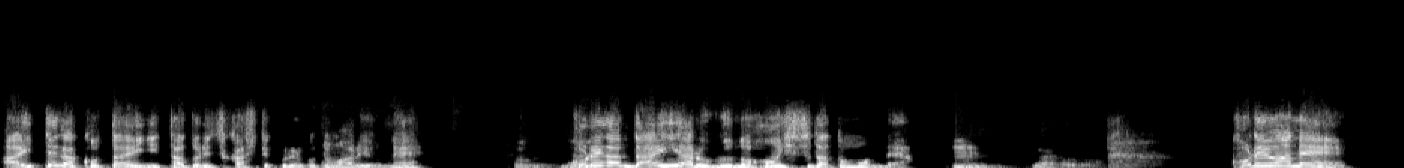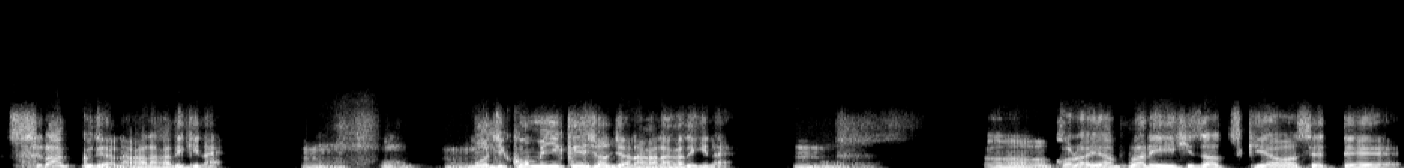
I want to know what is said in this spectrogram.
相手が答えにたどり着かせてくれることもあるよね。これがダイアログの本質だと思うんだよ。うん。なるほど。これはね、スラックではなかなかできない。うん。うん文字コミュニケーションじゃなかなかできない。うん。うん、これはやっぱり膝つき合わせて、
